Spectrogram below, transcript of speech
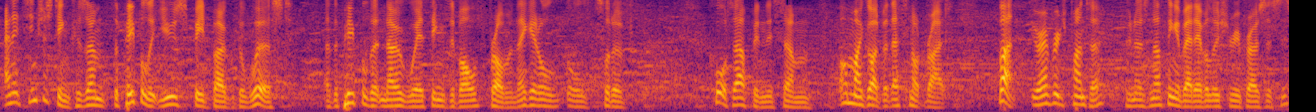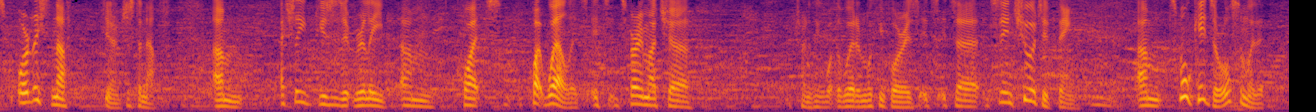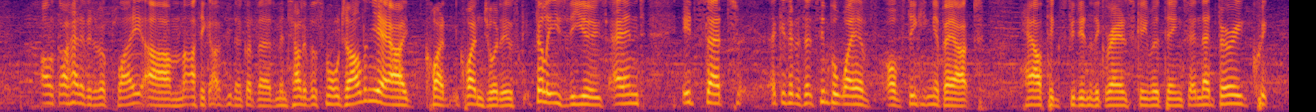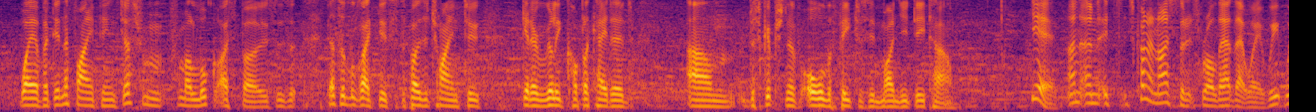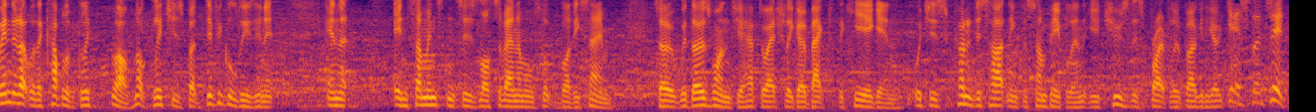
and it's interesting because um, the people that use Speedbug the worst are the people that know where things evolved from, and they get all, all sort of caught up in this. Um, oh my god, but that's not right. But your average punter who knows nothing about evolutionary processes, or at least enough, you know, just enough, um, actually uses it really um, quite quite well. It's it's it's very much a I'm trying to think what the word I'm looking for is. It's it's a it's an intuitive thing. Um, small kids are awesome with it. I had a bit of a play. Um, I think I've you know, got the mentality of a small child, and yeah, I quite quite enjoyed it. It was fairly easy to use, and it's that, like I said, it's that simple way of, of thinking about how things fit into the grand scheme of things, and that very quick way of identifying things just from, from a look, I suppose. Is it does it look like this as opposed to trying to get a really complicated um, description of all the features in minute detail? Yeah, and, and it's, it's kind of nice that it's rolled out that way. We, we ended up with a couple of glitch, well, not glitches, but difficulties in it, in that in some instances lots of animals look bloody same. So with those ones, you have to actually go back to the key again, which is kind of disheartening for some people. In that you choose this bright blue bug and you go, yes, that's it,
